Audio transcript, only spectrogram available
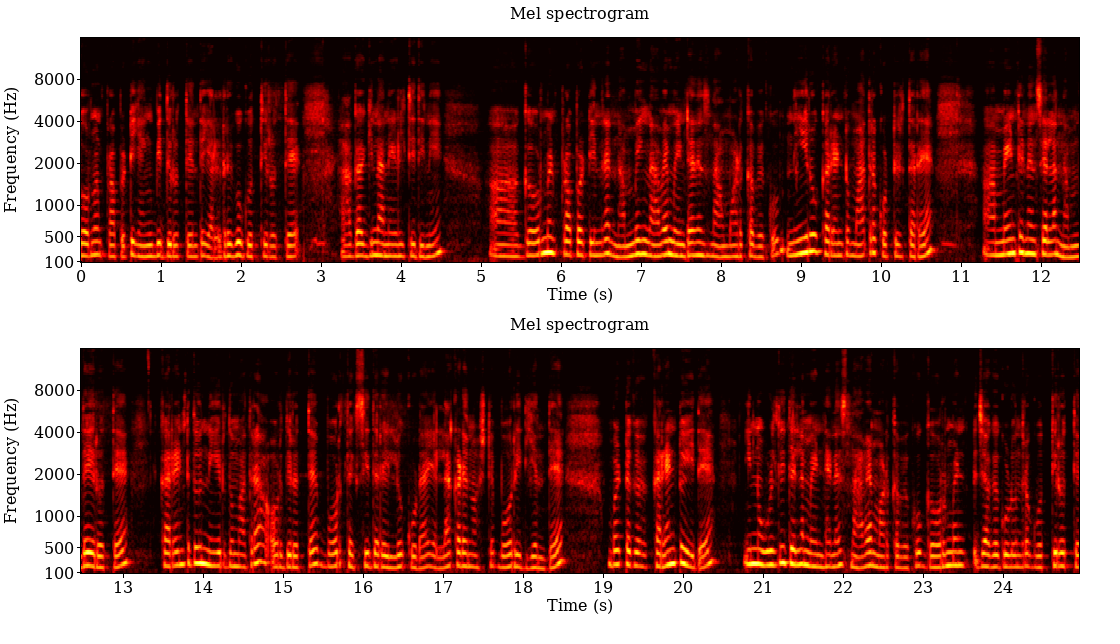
ಗೌರ್ಮೆಂಟ್ ಪ್ರಾಪರ್ಟಿ ಹೆಂಗೆ ಬಿದ್ದಿರುತ್ತೆ ಅಂತ ಎಲ್ರಿಗೂ ಗೊತ್ತಿರುತ್ತೆ. ಹಾಗಾಗಿ ನಾನು ಹೇಳ್ತಿದ್ದೀನಿ. ಗೌರ್ಮೆಂಟ್ ಪ್ರಾಪರ್ಟಿ ಅಂದರೆ ನಮಗೆ ನಾವೇ ಮೇಂಟೆನೆನ್ಸ್ ನಾವು ಮಾಡ್ಕೋಬೇಕು. ನೀರು ಕರೆಂಟು ಮಾತ್ರ ಕೊಟ್ಟಿರ್ತಾರೆ. ಮೇಂಟೆನೆನ್ಸ್ ಎಲ್ಲ ನಮ್ಮದೇ ಇರುತ್ತೆ. ಕರೆಂಟ್ದು ನೀರ್ದು ಮಾತ್ರ ಅವ್ರದ್ದಿರುತ್ತೆ ಬೋರ್ ತೆಗ್ಸಿದ್ದಾರೆ ಇಲ್ಲೂ ಕೂಡ. ಎಲ್ಲ ಕಡೆನೂ ಅಷ್ಟೇ ಬೋರ್ ಇದೆಯಂತೆ. ಬಟ್ ಕರೆಂಟು ಇದೆ. ಇನ್ನು ಉಳಿದಿದ್ದೆಲ್ಲ ಮೇಂಟೆನೆನ್ಸ್ ನಾವೇ ಮಾಡ್ಕೋಬೇಕು. ಗೌರ್ಮೆಂಟ್ ಜಾಗಗಳು ಅಂದರೆ ಗೊತ್ತಿರುತ್ತೆ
